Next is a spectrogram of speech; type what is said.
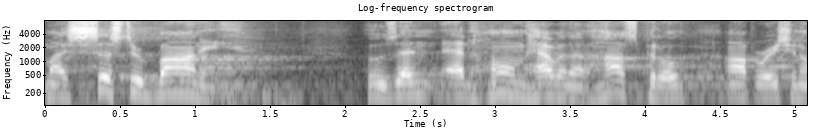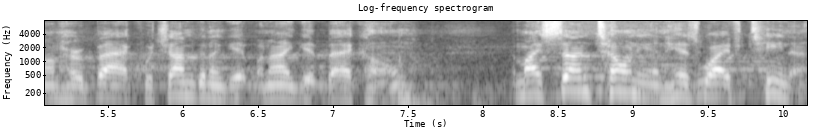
My sister, Bonnie, who's in, at home having a hospital operation on her back, which I'm going to get when I get back home. My son, Tony, and his wife, Tina.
